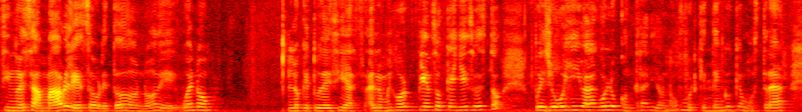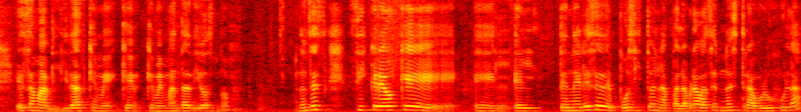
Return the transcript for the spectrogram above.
si no es amable sobre todo, ¿no? De, bueno, lo que tú decías, a lo mejor pienso que ella hizo esto, pues yo voy y yo hago lo contrario, ¿no? Porque tengo que mostrar esa amabilidad que me, que, que me manda Dios, ¿no? Entonces, sí creo que el, el tener ese depósito en la palabra va a ser nuestra brújula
